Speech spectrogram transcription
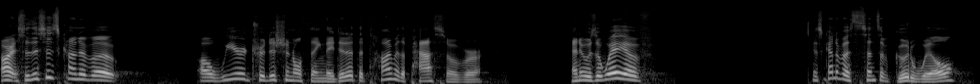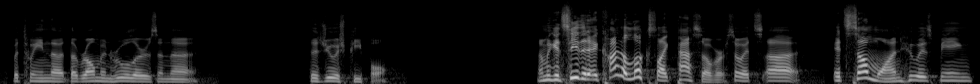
All right, so this is kind of a, a weird traditional thing they did at the time of the Passover. And it was a way of, it's kind of a sense of goodwill between the, the Roman rulers and the, the Jewish people. And we can see that it kind of looks like Passover. So it's, uh, it's someone who is being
